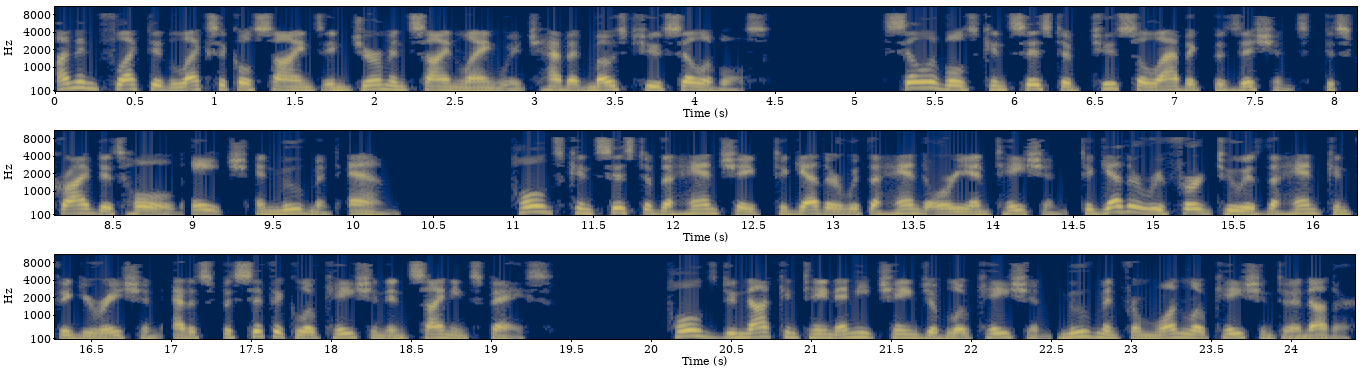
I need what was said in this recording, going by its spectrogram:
Uninflected lexical signs in German Sign Language have at most two syllables. Syllables consist of two syllabic positions, described as hold h and movement m. Holds consist of the handshape together with the hand orientation, together referred to as the hand configuration, at a specific location in signing space. Holds do not contain any change of location movement from one location to another.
